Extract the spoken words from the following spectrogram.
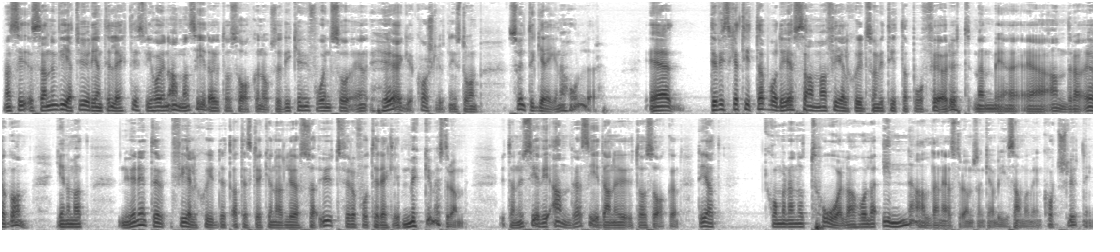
Men sen vet vi ju rent elektriskt, vi har ju en annan sida utav saken också. Vi kan ju få en så en hög korslutningsstorm så inte grejerna håller. Eh, det vi ska titta på det är samma felskydd som vi tittar på förut men med eh, andra ögon. Genom att nu är det inte felskyddet att det ska kunna lösa ut för att få tillräckligt mycket med ström. Utan nu ser vi andra sidan utav saken. Det är att kommer den att tåla att hålla inne all den här ström som kan bli i samband med en kortslutning.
